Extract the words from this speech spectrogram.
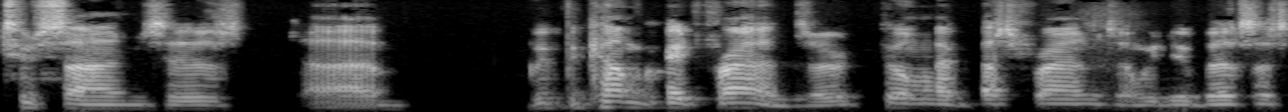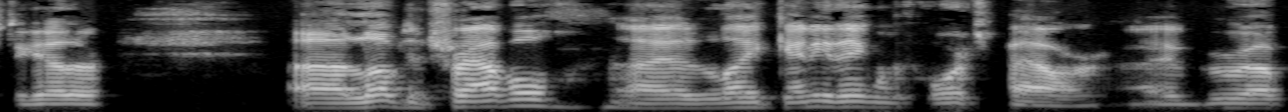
two sons is we've become great friends. They're two of my best friends, and we do business together. I love to travel. I like anything with horsepower. I grew up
